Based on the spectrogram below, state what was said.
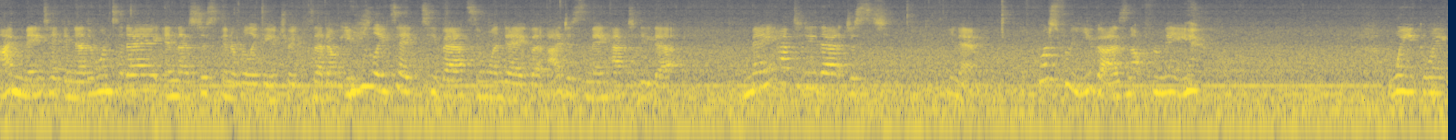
I may take another one today, and that's just going to really be a treat because I don't usually take two baths in one day, but I just may have to do that. May have to do that just, you know, of course for you guys, not for me. wink, wink.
